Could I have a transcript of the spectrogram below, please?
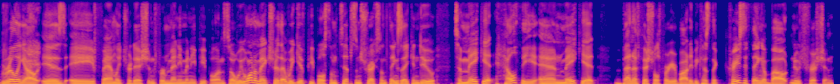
grilling out is a family tradition for many many people. And so we want to make sure that we give people some tips and tricks on things they can do to make it healthy and make it beneficial for your body. Because the crazy thing about nutrition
